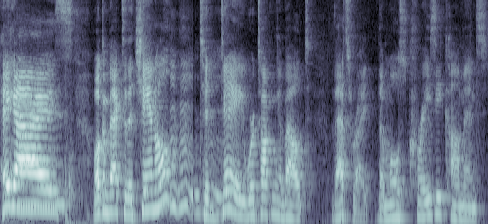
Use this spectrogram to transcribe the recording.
Hey guys! Welcome back to the channel. Mm-hmm. Today we're talking about, that's right, the most crazy comments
